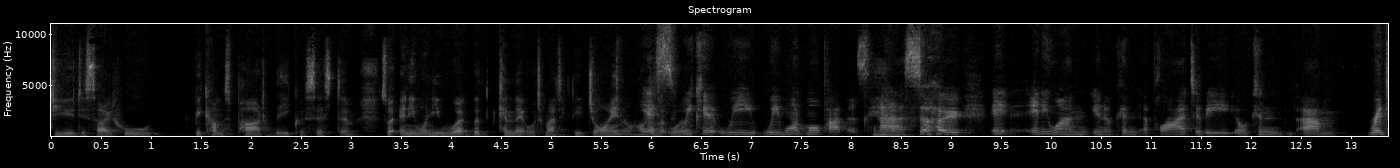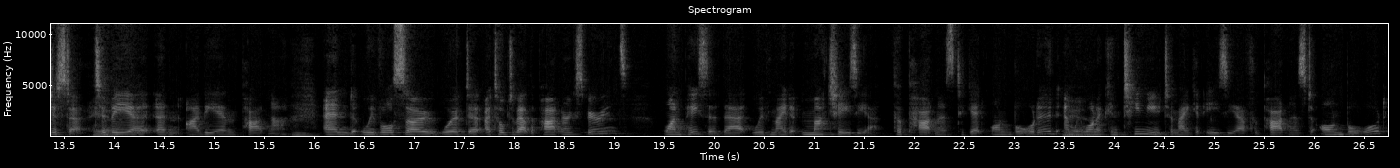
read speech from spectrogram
do you decide who becomes part of the ecosystem? So, anyone you work with, can they automatically join, or how yes, does it work? we can. We we want more partners. Yeah. Uh, so, anyone you know can apply to be or can. Um, register to yeah. be a, an IBM partner. Mm. And we've also worked at, I talked about the partner experience one piece of that, we've made it much easier for partners to get onboarded, and yeah. we want to continue to make it easier for partners to onboard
